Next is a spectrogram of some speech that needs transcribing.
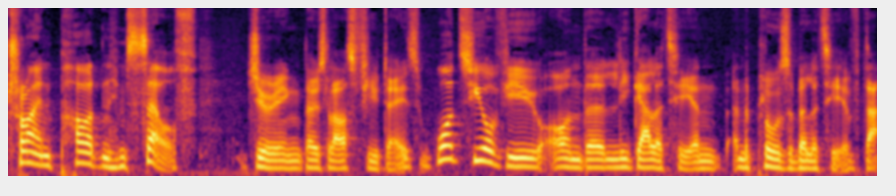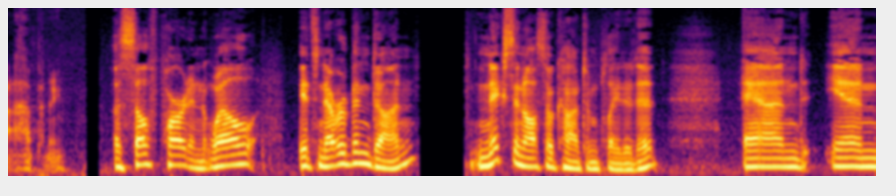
try and pardon himself during those last few days. What's your view on the legality and, and the plausibility of that happening? A self pardon. Well, it's never been done. Nixon also contemplated it. And in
